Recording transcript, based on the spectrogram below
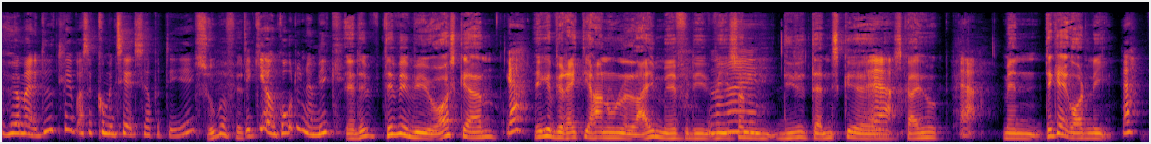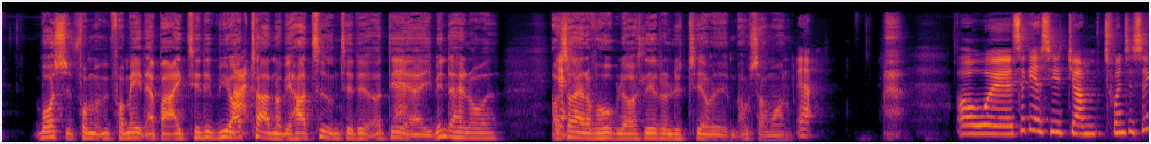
hører man et lydklip, og så kommenterer de så på det. Ikke? Super fedt. Det giver en god dynamik. Ja, det, det vil vi jo også gerne. Ja. Ikke at vi rigtig har nogen at lege med, fordi Nej. vi er sådan en lille danske Ja. ja. Skyhook. Ja. Men det kan jeg godt lide. Ja. Vores form- format er bare ikke til det. Vi Nej. optager, når vi har tiden til det, og det Ja. er i vinterhalvåret. Og Ja. så er der forhåbentlig også lidt at lytte til om, om sommeren. Ja. Og øh, så kan jeg sige, at Jump 26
